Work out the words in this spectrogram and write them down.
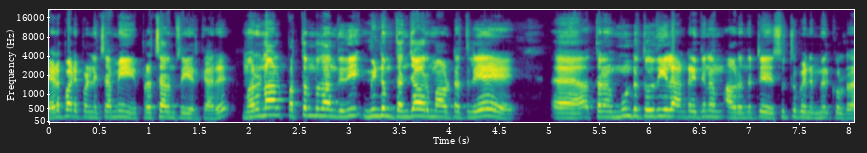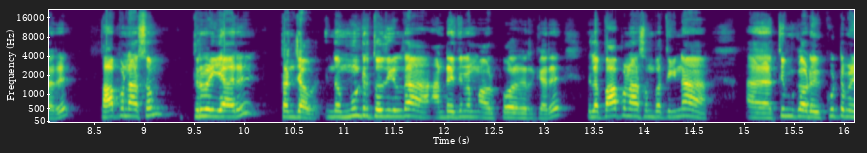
எடப்பாடி பழனிசாமி பிரச்சாரம் செய்யிருக்காரு. மறுநாள் பத்தொன்பதாம் தேதி மீண்டும் தஞ்சாவூர் மாவட்டத்திலேயே அஹ், தன மூன்று தொகுதிகளை அன்றைய தினம் அவர் வந்துட்டு சுற்றுப்பயணம் மேற்கொள்கிறாரு பாபநாசம் திருவையாறு தஞ்சாவூர் இந்த மூன்று தொகுதிகள் தான் அன்றைய தினம் அவர் போக இருக்காரு. இதில் பாபநாசம் பார்த்தீங்கன்னா திமுகவுடைய கூட்டணி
